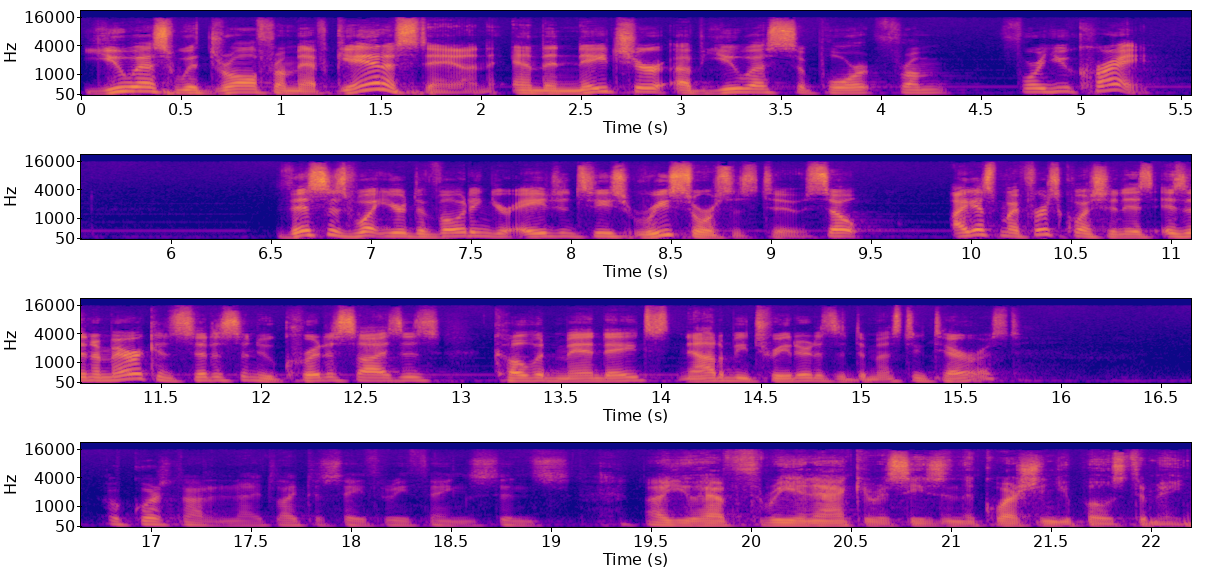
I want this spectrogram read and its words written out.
U.S. withdrawal from Afghanistan, and the nature of U.S. support from, for Ukraine. This is what you're devoting your agency's resources to. So, I guess my first question is Is an American citizen who criticizes COVID mandates now to be treated as a domestic terrorist? Of course not. And I'd like to say three things since uh, you have three inaccuracies in the question you posed to me.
